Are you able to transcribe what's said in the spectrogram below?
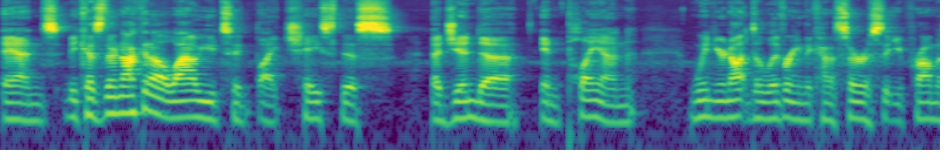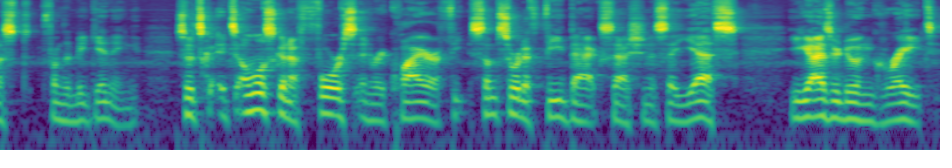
And because they're not going to allow you to like chase this agenda and plan when you're not delivering the kind of service that you promised from the beginning. So it's it's almost going to force and require fee- some sort of feedback session to say, yes, you guys are doing great.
